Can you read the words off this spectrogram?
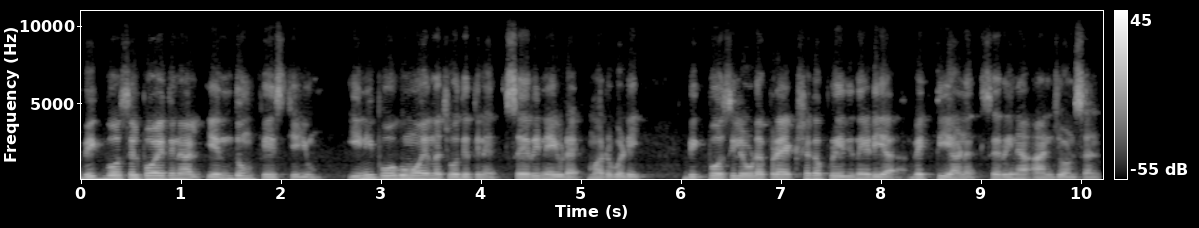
ബിഗ് ബോസിൽ പോയതിനാൽ എന്തും ഫേസ് ചെയ്യും. ഇനി പോകുമോ എന്ന ചോദ്യത്തിന് സെറീനയുടെ മറുപടി. ബിഗ് ബോസിലൂടെ പ്രേക്ഷക പ്രീതി നേടിയ വ്യക്തിയാണ് സെറീന ആൻഡ് ജോൺസൺ.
